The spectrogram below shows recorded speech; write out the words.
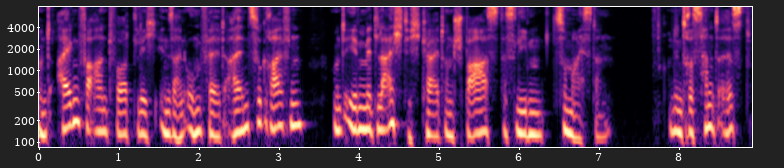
und eigenverantwortlich in sein Umfeld einzugreifen und eben mit Leichtigkeit und Spaß das Leben zu meistern. Und interessant ist,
